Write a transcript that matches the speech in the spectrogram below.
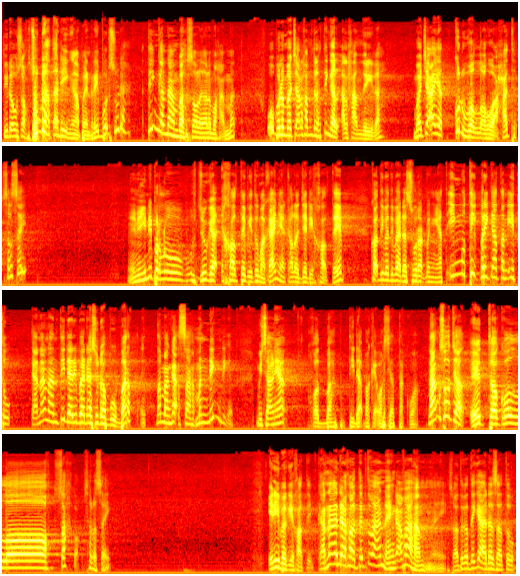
Tidak usah, sudah tadi ngapain ribut sudah. Tinggal nambah sholat ala Muhammad. Oh belum baca alhamdulillah, tinggal alhamdulillah. Baca ayat kul wallahu ahad, selesai. Ini ini perlu juga khatib itu makanya kalau jadi khatib kok tiba-tiba ada surat mengingat ikuti peringatan itu karena nanti daripada sudah bubar tambah nggak sah mending misalnya khutbah tidak pakai wasiat takwa. Langsung aja. Ittaqullah. Sah kok selesai. Ini bagi khatib. Karena ada khatib tuh aneh nggak paham. Nah, suatu ketika ada satu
